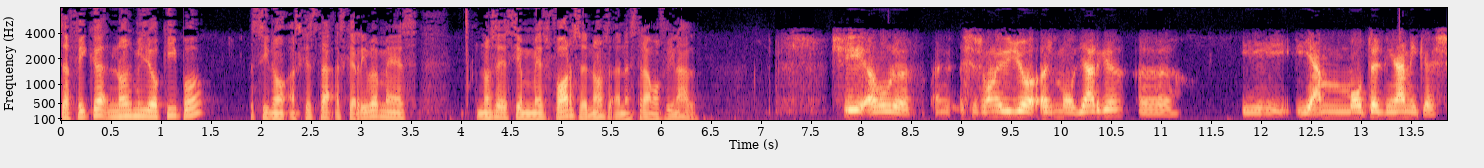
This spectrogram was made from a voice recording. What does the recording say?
la FICA no és millor equipo, sinó és que, està, és que arriba més, no sé si amb més força, no?, en el tram final. Sí, a veure, la segona divisió és molt llarga eh, i, i hi ha moltes dinàmiques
